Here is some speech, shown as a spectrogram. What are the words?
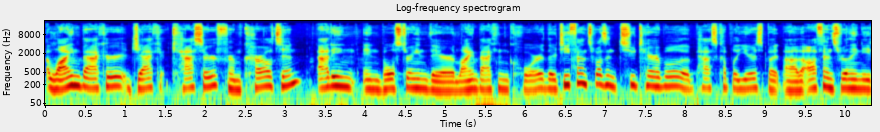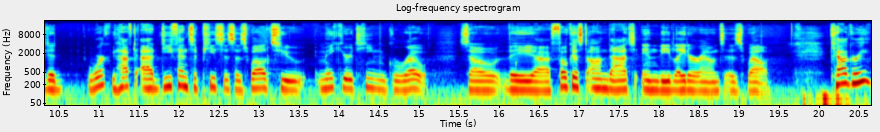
linebacker Jack Cassar from Adding and bolstering their linebacking core. Their defense wasn't too terrible the past couple years, but uh, the offense really needed work. You have to add defensive pieces as well to make your team grow. So they uh, focused on that in the later rounds as well. Calgary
